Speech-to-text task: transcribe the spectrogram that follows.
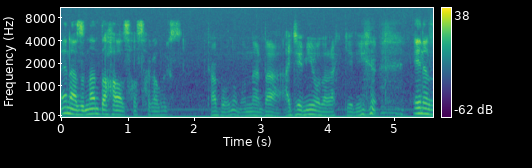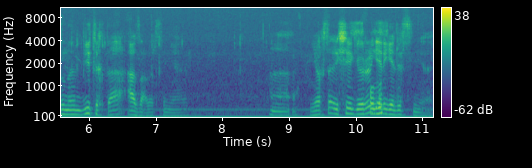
En azından daha az hasar alırız. Tabi oğlum onlar daha acemi olarak geliyor. en azından bir tık daha az alırsın yani. Ha. Yoksa ışığı görür Olur. geri gelirsin yani.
